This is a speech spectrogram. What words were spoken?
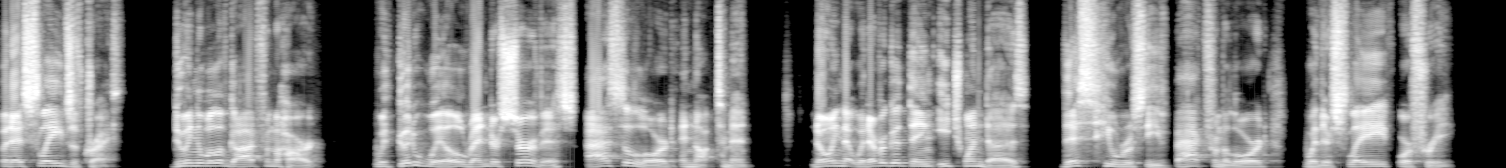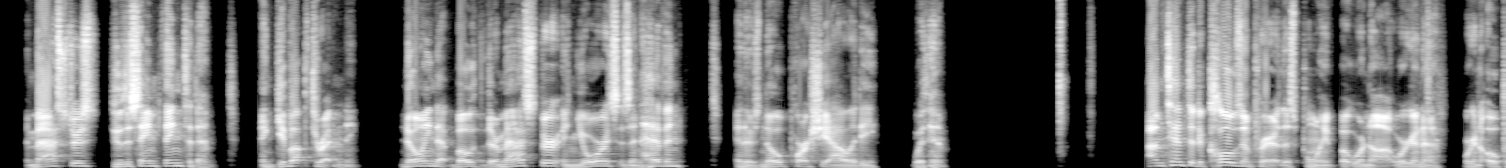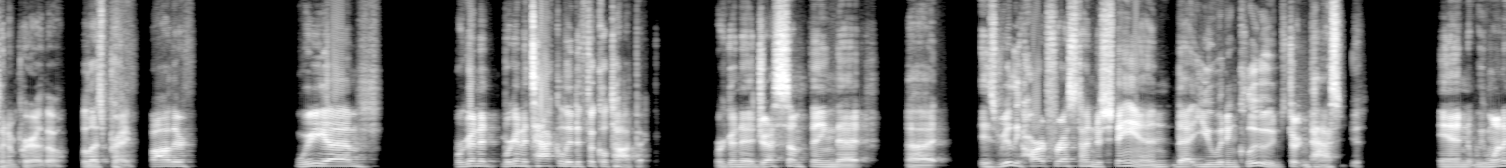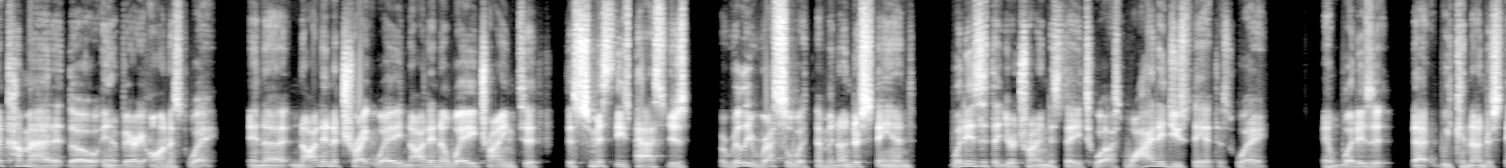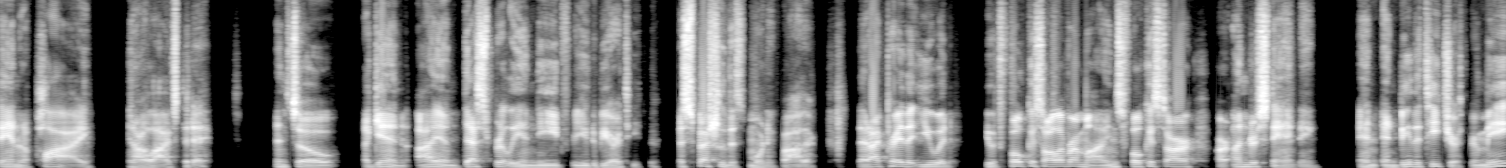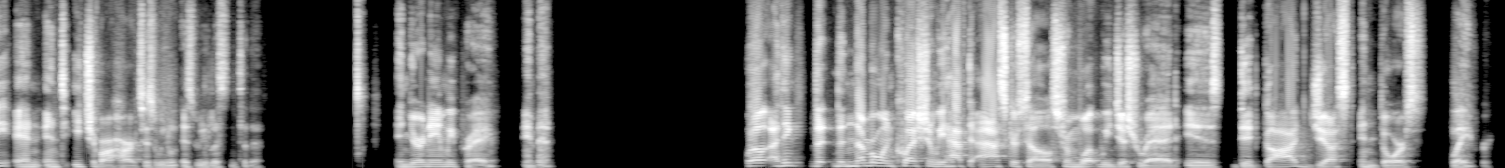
but as slaves of Christ, doing the will of God from the heart, with good will render service as to the Lord and not to men, knowing that whatever good thing each one does, this he will receive back from the Lord, whether slave or free. And masters do the same thing to them and give up threatening knowing that both their master and yours is in heaven and there's no partiality with him. I'm tempted to close in prayer at this point, but we're not. We're gonna we're gonna open in prayer though. So let's pray. Father, we um we're gonna we're gonna tackle a difficult topic. We're gonna address something that uh, is really hard for us to understand. That you would include certain passages, and we want to come at it though in a very honest way in a not in a trite way, not in a way trying to dismiss these passages, but really wrestle with them and understand what is it that you're trying to say to us? Why did you say it this way? And what is it that we can understand and apply in our lives today? And so, again, I am desperately in need for you to be our teacher, especially this morning, Father. That I pray that you would you would focus all of our minds, focus our our understanding, and and be the teacher through me and and to each of our hearts as we as we listen to this. In your name we pray. Amen. Well, I think the, the number one question we have to ask ourselves from what we just read is Did God just endorse slavery?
